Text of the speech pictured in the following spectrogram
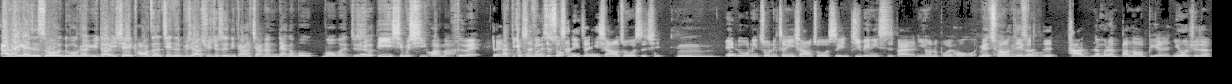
阿泰应该是说，如果可能遇到一些哦，真的坚持不下去，就是你刚刚讲的那两个 moment，就是说，第一喜不喜欢嘛，对不对？对。那第二部分是说，是你真心想要做的事情。嗯。因为如果你做你真心想要做的事情，即便你失败了，你以后都不会后悔。没错。然后第二个是他能不能帮到别人，因为我觉得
